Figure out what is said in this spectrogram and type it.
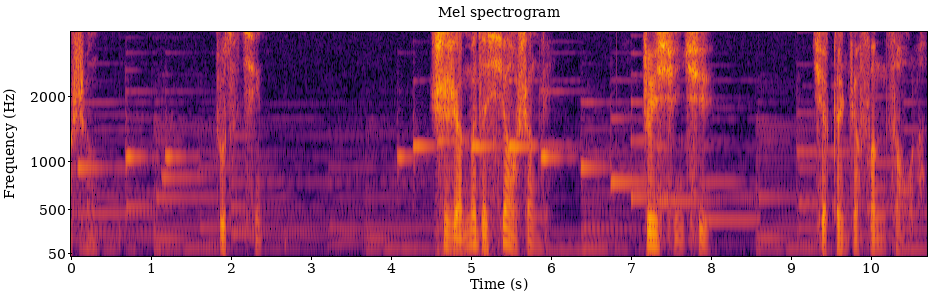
声。朱自清。是人们的笑声里追寻去却跟着风走了。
